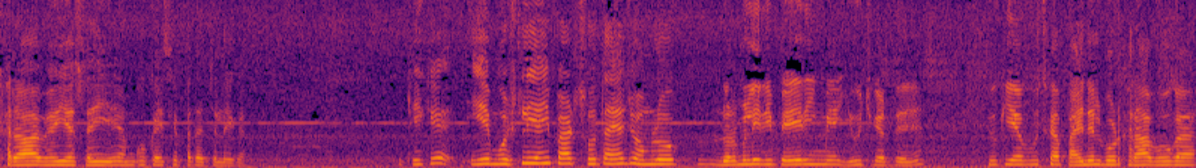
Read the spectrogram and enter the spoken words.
खराब है या सही है हमको कैसे पता चलेगा। ठीक है ये मोस्टली यही पार्ट्स होता है जो हम लोग नॉर्मली रिपेयरिंग में यूज़ करते हैं क्योंकि अब उसका पैनल बोर्ड ख़राब होगा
